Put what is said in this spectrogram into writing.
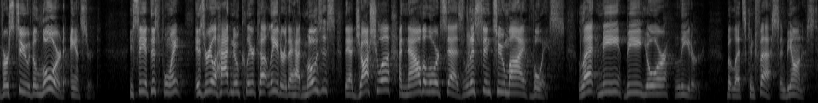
Verse 2, the Lord answered. You see, at this point, Israel had no clear cut leader. They had Moses, they had Joshua, and now the Lord says, Listen to my voice. Let me be your leader. But let's confess and be honest.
